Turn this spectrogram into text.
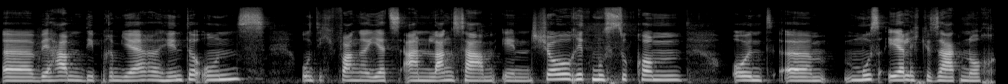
Äh, wir haben die Premiere hinter uns und ich fange jetzt an, langsam in Showrhythmus zu kommen und ähm, muss ehrlich gesagt noch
